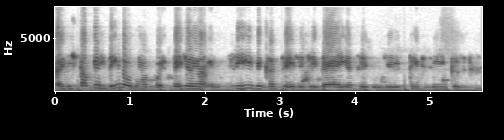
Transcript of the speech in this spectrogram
a gente está perdendo alguma coisa, seja na física, seja de ideia, seja de princípios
